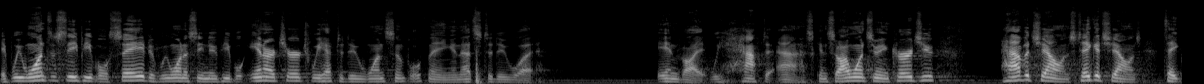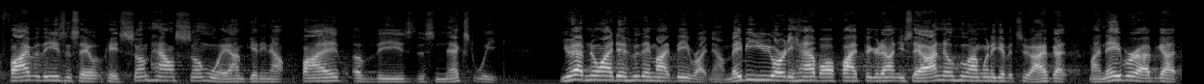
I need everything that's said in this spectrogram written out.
If we want to see people saved, if we want to see new people in our church, we have to do one simple thing, and that's to do what? invite. We have to ask. And so I want to encourage you have a challenge. Take a challenge. Take five of these and say, okay, somehow, some way, I'm getting out five of these this next week. You have no idea who they might be right now. Maybe you already have all five figured out and you say, I know who I'm going to give it to. I've got my neighbor, I've got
